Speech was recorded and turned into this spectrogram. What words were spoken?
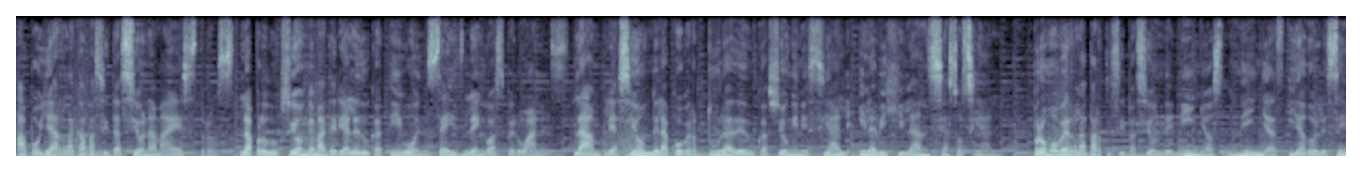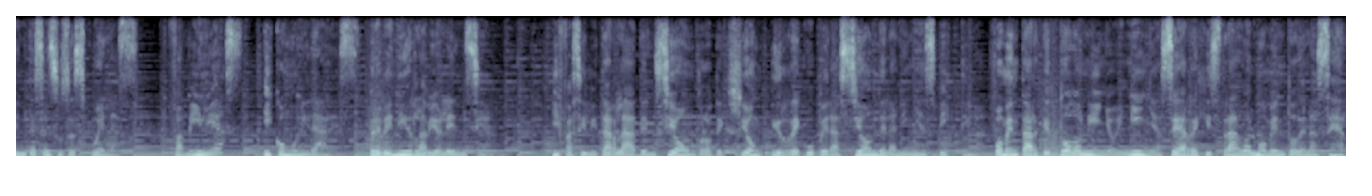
Apoyar la capacitación a maestros, la producción de material educativo en seis lenguas peruanas, la ampliación de la cobertura de educación inicial y la vigilancia social. Promover la participación de niños, niñas y adolescentes en sus escuelas, familias y comunidades. Prevenir la violencia y facilitar la atención, protección y recuperación de la niñez víctima. Fomentar que todo niño y niña sea registrado al momento de nacer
